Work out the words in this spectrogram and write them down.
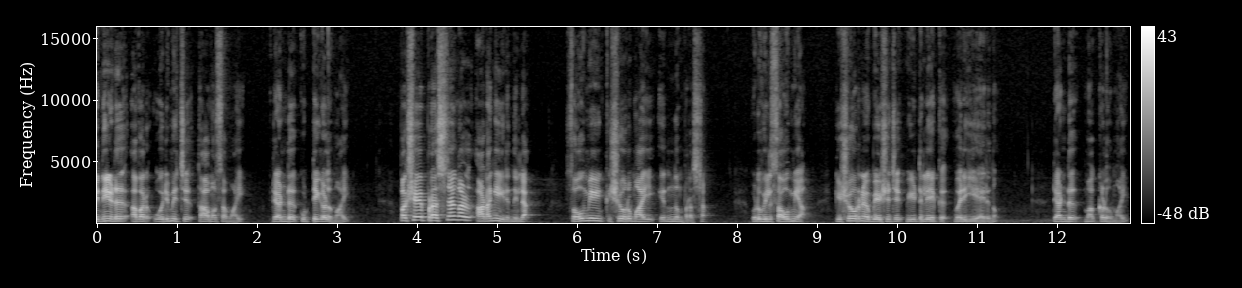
പിന്നീട് അവർ ഒരുമിച്ച് താമസമായി രണ്ട് കുട്ടികളുമായി. പക്ഷേ പ്രശ്നങ്ങൾ അടങ്ങിയിരുന്നില്ല. സൗമ്യയും കിഷോറുമായി എന്നും പ്രശ്നം. ഒടുവിൽ സൗമ്യ കിഷോറിനെ ഉപേക്ഷിച്ച് വീട്ടിലേക്ക് വരികയായിരുന്നു. രണ്ട് മക്കളുമായി.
